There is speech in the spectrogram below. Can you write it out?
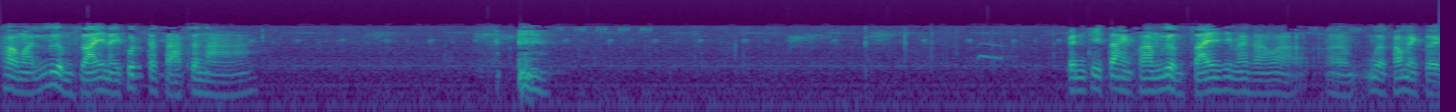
เข้ามาเลื่อมใสในพุทธศาสนา เป็นที่ตั้งความเลื่อมใสที่หมายความว่าเมื่อเขาไม่เคย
